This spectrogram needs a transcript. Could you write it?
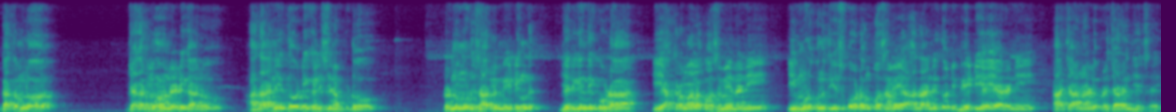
గతంలో జగన్మోహన్ రెడ్డి గారు అదానీతోటి కలిసినప్పుడు రెండు మూడు సార్లు మీటింగ్ జరిగింది కూడా ఈ అక్రమాల కోసమేనని ఈ ముడుపులు తీసుకోవడం కోసమే అదానితోటి భేటీ అయ్యారని ఆ ఛానళ్ళు ప్రచారం చేశాయి.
